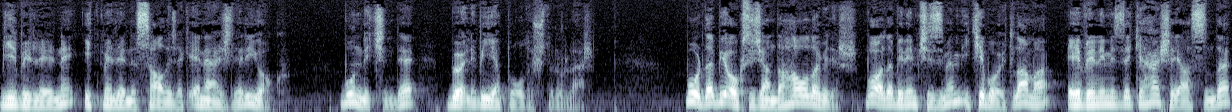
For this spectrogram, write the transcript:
birbirlerini itmelerini sağlayacak enerjileri yok. Bunun için de böyle bir yapı oluştururlar. Burada bir oksijen daha olabilir. Bu arada benim çizimim iki boyutlu ama evrenimizdeki her şey aslında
